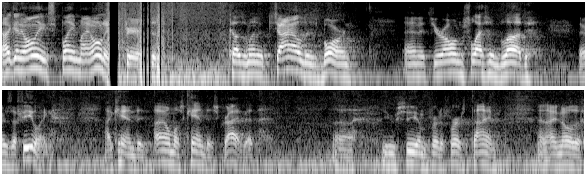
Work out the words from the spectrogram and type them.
I can only explain my own experiences because when a child is born and it's your own flesh and blood, there's a feeling. I can, I almost can't describe it. Uh, you see them for the first time, and I know that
